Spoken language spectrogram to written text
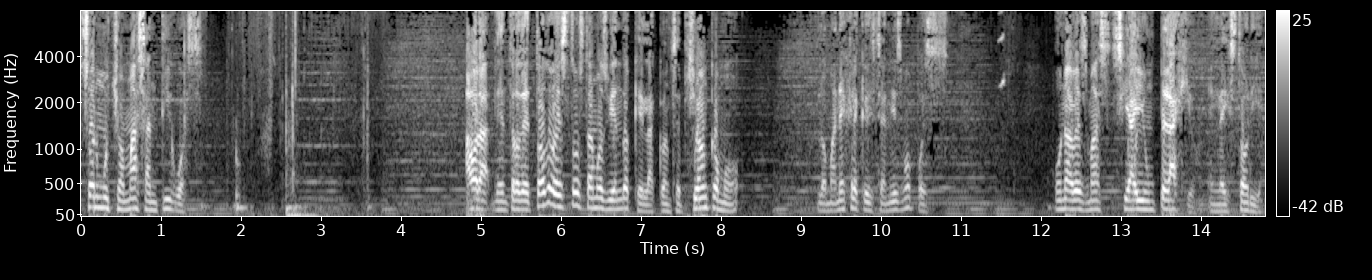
son mucho más antiguas? Ahora, dentro de todo esto estamos viendo que la concepción como lo maneja el cristianismo, pues una vez más si hay un plagio en la historia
